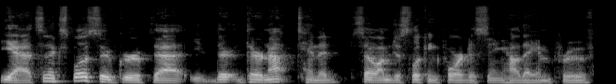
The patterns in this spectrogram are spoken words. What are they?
Yeah, it's an explosive group that they're they're not timid. So I'm just looking forward to seeing how they improve.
